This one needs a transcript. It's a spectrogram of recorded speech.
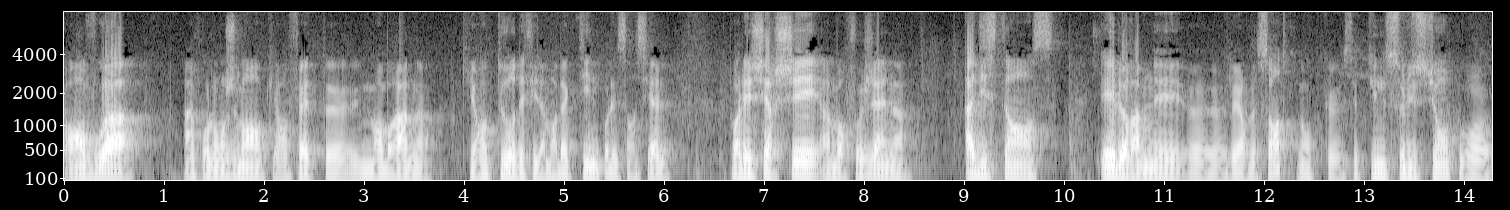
envoie un prolongement qui est en fait une membrane qui entoure des filaments d'actine pour l'essentiel, pour aller chercher un morphogène à distance et le ramener vers le centre. Donc c'est une solution pour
